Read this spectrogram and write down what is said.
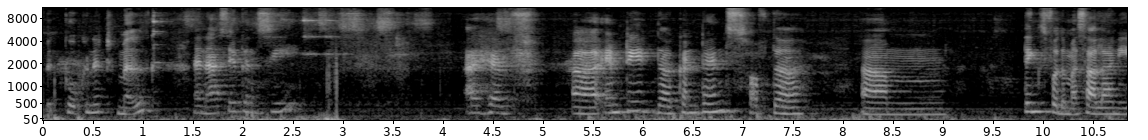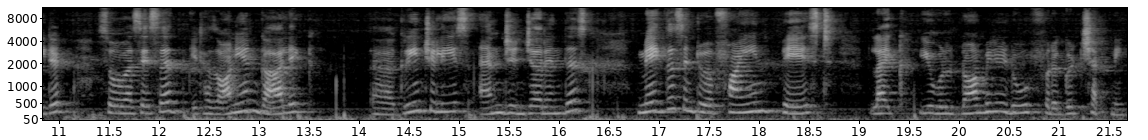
with coconut milk. And as you can see, I have uh, emptied the contents of the um, things for the masala needed. So as I said, it has onion, garlic, uh, green chilies and ginger in this. Make this into a fine paste like you will normally do for a good chutney.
